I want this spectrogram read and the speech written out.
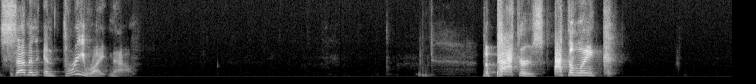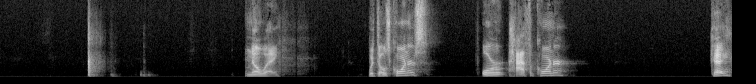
seven, and three right now. The Packers at the Linc. No way. With those corners or half a corner. Okay.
